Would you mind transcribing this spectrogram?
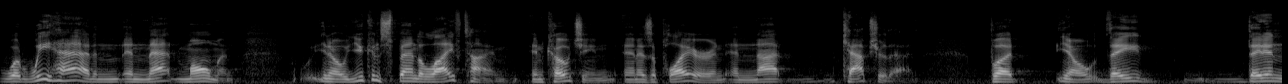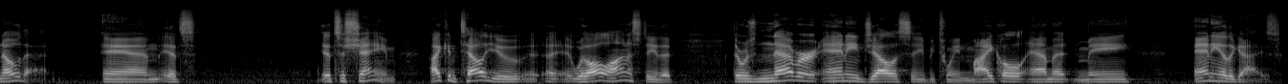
What we had in, in that moment, you know, you can spend a lifetime in coaching and as a player and, and not capture that. But, you know, they, they didn't know that. And it's, it's a shame. I can tell you, uh, with all honesty, that there was never any jealousy between Michael, Emmitt, me, any of the guys.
